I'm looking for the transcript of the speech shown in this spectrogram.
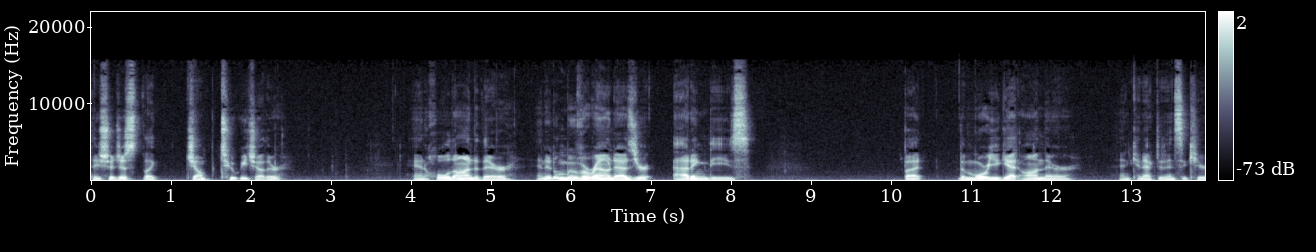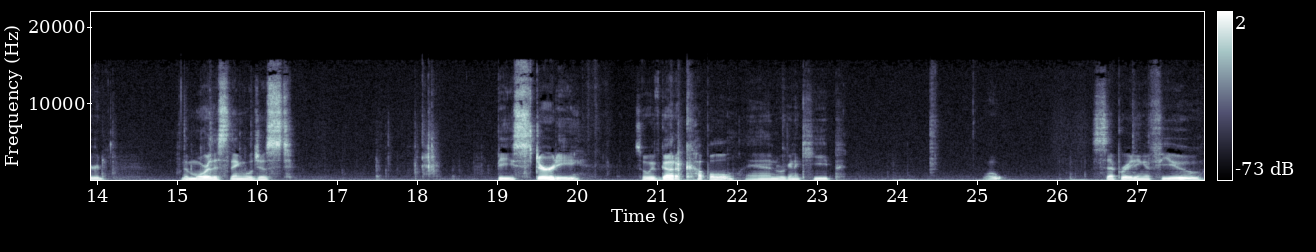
they should just like jump to each other and hold on to there. And it'll move around as you're adding these. But the more you get on there and connected and secured, the more this thing will just be sturdy. So we've got a couple and we're going to keep whoa, separating a few.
